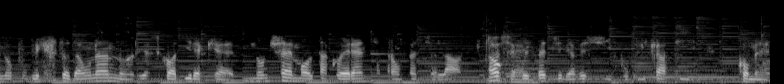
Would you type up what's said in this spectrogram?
l'ho pubblicato da un anno, riesco a dire che non c'è molta coerenza tra un pezzo e l'altro. Cioè, Ok. Se quei pezzi li avessi pubblicati come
